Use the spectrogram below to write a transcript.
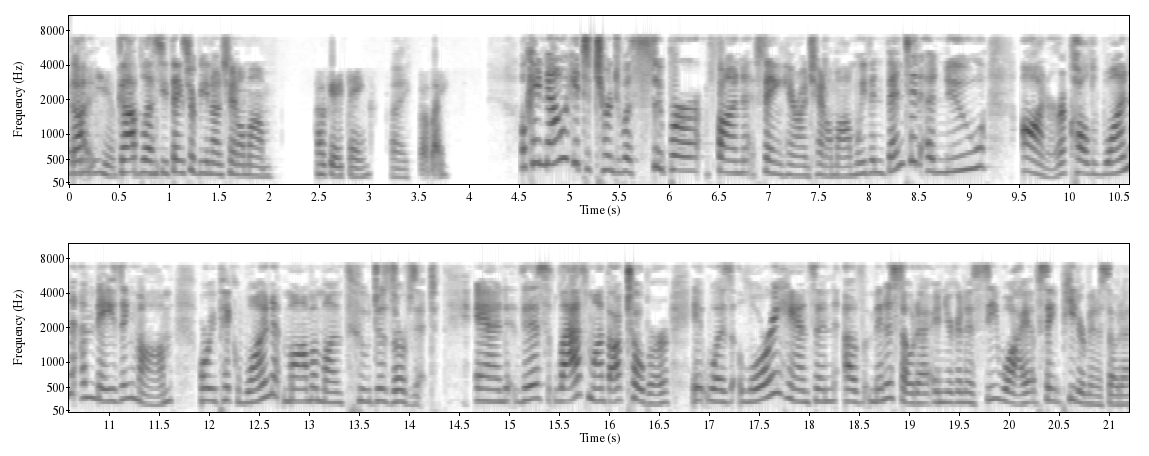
God. God bless you. Thanks for being on Channel Mom. Okay, thanks. Bye. Bye bye. Okay, now we get to turn to a super fun thing here on Channel Mom. We've invented a new honor called One Amazing Mom, where we pick one mom a month who deserves it. And this last month, October, it was Lori Hanson of Minnesota, and you're going to see why, of St. Peter, Minnesota.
